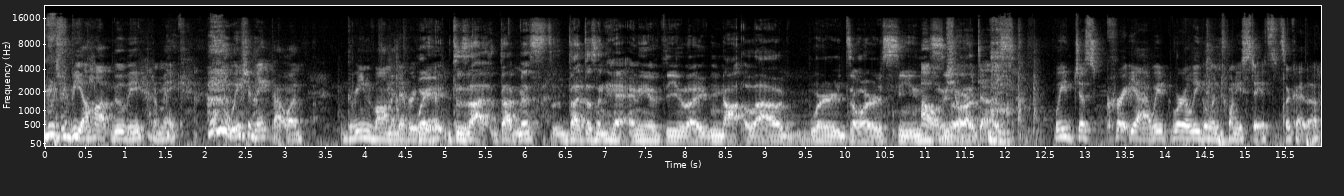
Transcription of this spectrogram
Which would be a hot movie to make. Ooh, we should make that one. Green vomit everywhere. Wait, does that that miss that doesn't hit any of the like not allowed words or scenes? Oh, I'm sure allowed- it does. We just cra- yeah, we we're illegal in 20 states. It's okay though.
